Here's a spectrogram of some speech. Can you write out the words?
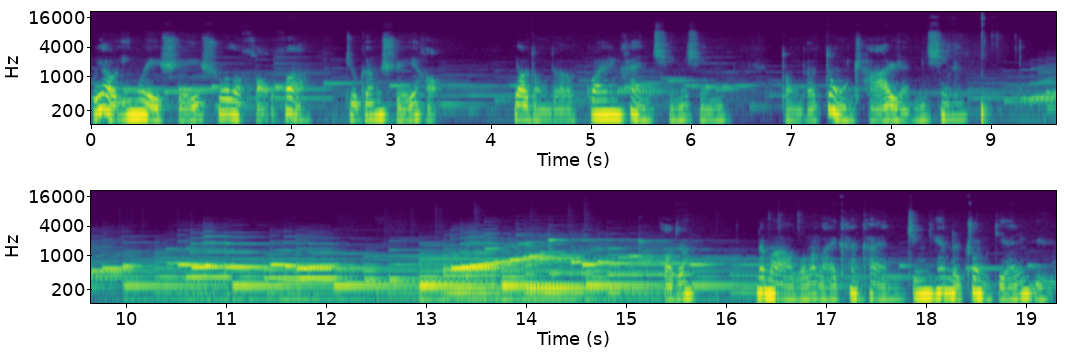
不要因为谁说了好话就跟谁好，要懂得观看情形。懂得洞察人心。好的，那么我们来看看今天的重点语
